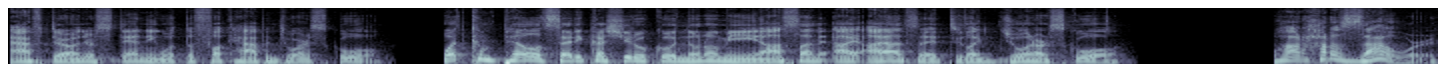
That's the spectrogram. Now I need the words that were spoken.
after understanding what the fuck happened to our school? What compelled Serika Shiroko, Nonomi, Asane, Ayase to like join our school? How, how does that work?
